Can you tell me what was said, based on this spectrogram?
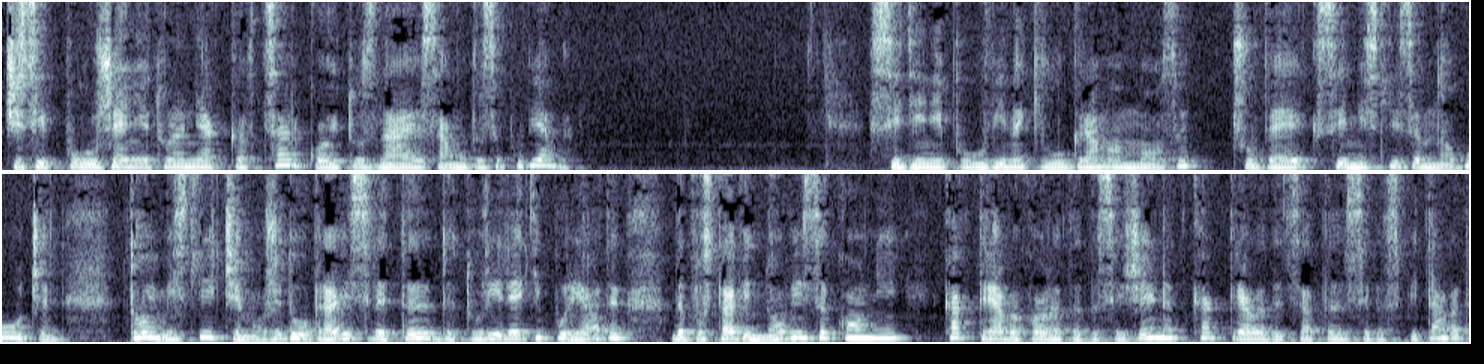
че си в положението на някакъв цар, който знае само да заповяда. С един и половина килограма мозък човек се мисли за много учен, той мисли, че може да оправи света, да тури ред и порядък, да постави нови закони, как трябва хората да се женят, как трябва децата да се възпитават,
